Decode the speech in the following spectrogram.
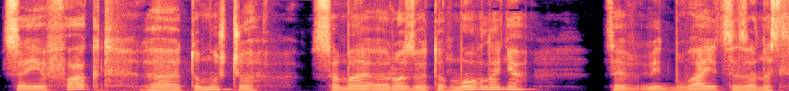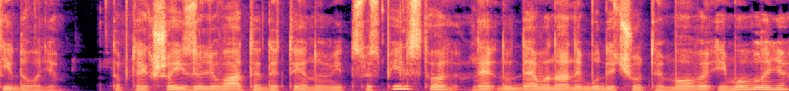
Це є факт, е, тому що саме розвиток мовлення це відбувається за наслідуванням. Тобто, якщо ізолювати дитину від суспільства, ну, де вона не буде чути мови і мовлення,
